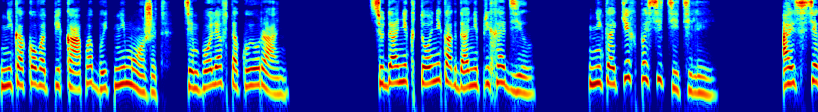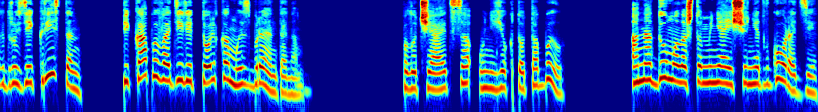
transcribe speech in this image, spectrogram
никакого пикапа быть не может, тем более в такую рань. Сюда никто никогда не приходил. Никаких посетителей. А из всех друзей Кристен пикапы водили только мы с Брэндоном. Получается, у нее кто-то был. Она думала, что меня еще нет в городе,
